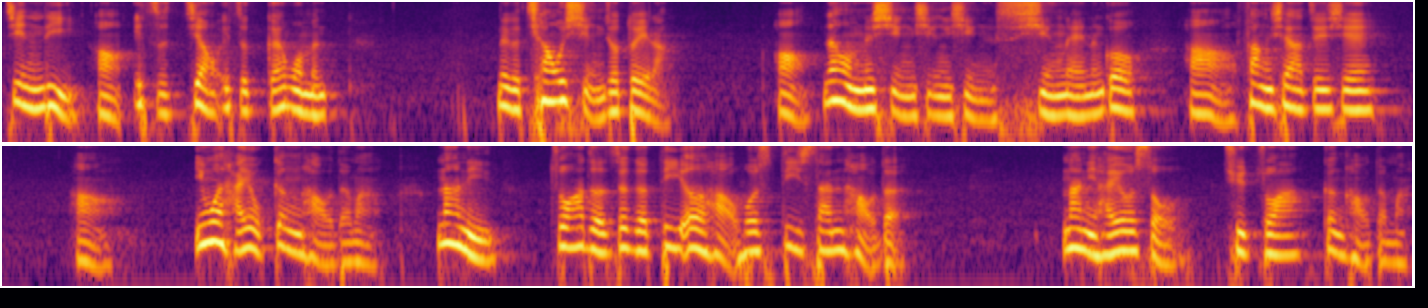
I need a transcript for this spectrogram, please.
尽力啊，一直叫，一直给我们那个敲醒就对了，啊，让我们醒醒醒醒呢，能够啊放下这些啊，因为还有更好的嘛。那你抓着这个第二好或是第三好的，那你还有手去抓更好的吗？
